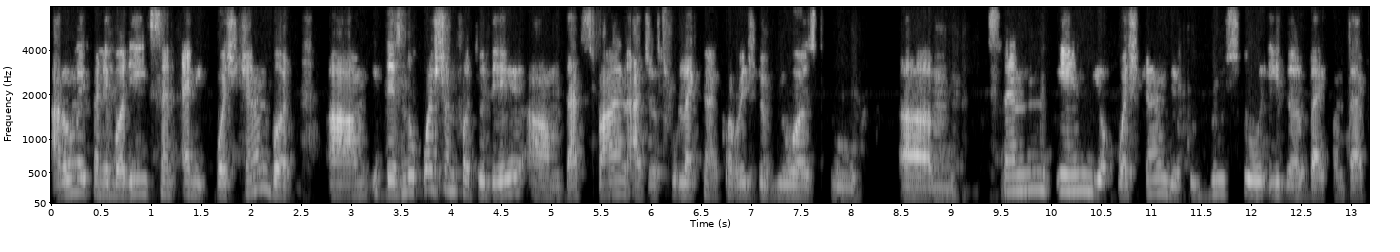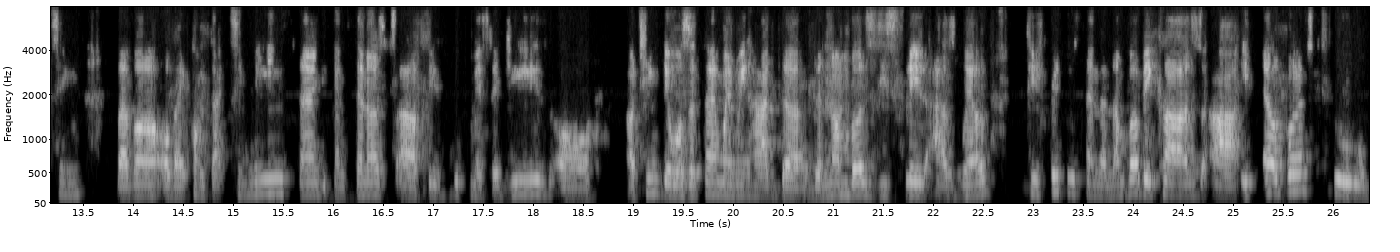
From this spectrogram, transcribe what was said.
I don't know if anybody sent any question, but um, if there's no question for today, um, that's fine. I just would like to encourage the viewers to um, send in your question. You could do so either by contacting Baba or by contacting me. And you can send us uh, Facebook messages or I think there was a time when we had the, the numbers displayed as well. Feel free to send a number because uh, it helps us to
